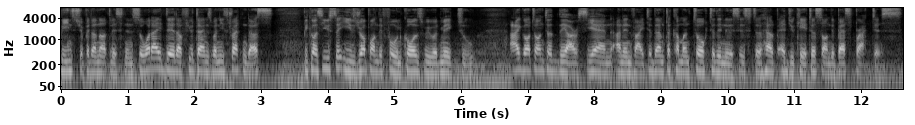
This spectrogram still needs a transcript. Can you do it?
being stupid or not listening. So what I did a few times when he threatened us, because he used to eavesdrop on the phone calls we would make too, I got onto the RCN and invited them to come and talk to the nurses to help educate us on the best practice.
